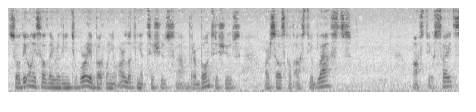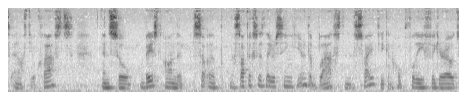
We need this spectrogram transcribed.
So the only cells that you really need to worry about when you are looking at tissues uh, that are bone tissues are cells called osteoblasts, osteocytes and osteoclasts. And so based on the, su uh, the suffixes that you're seeing here, the blast and the site, you can hopefully figure out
